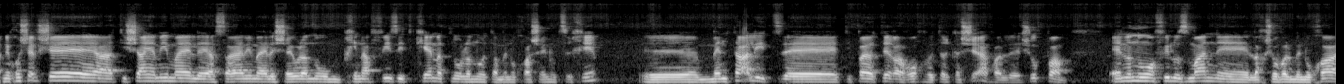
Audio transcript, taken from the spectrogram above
אני חושב שהתשעה ימים האלה, עשרה ימים האלה שהיו לנו מבחינה פיזית כן נתנו לנו את המנוחה שהיינו צריכים. מנטלית זה טיפה יותר ארוך ויותר קשה, אבל שוב פעם, אין לנו אפילו זמן uh, לחשוב על מנוחה,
